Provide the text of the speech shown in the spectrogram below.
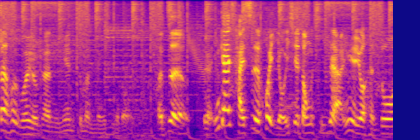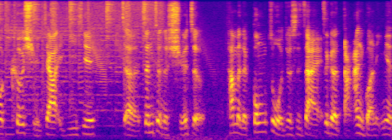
但会不会有可能里面根本没什么东西？呃，这对应该还是会有一些东西在啊，因为有很多科学家以及一些呃真正的学者，他们的工作就是在这个档案馆里面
